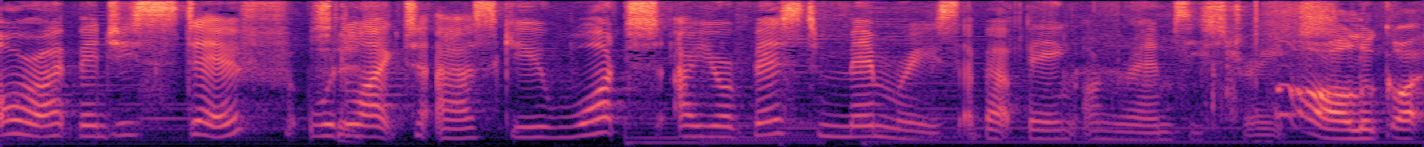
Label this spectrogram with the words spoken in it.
All right, Benji, Steph would Steph. like to ask you what are your best memories about being on Ramsay Street? Oh, look, I,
